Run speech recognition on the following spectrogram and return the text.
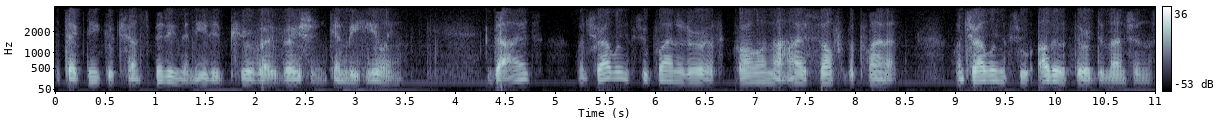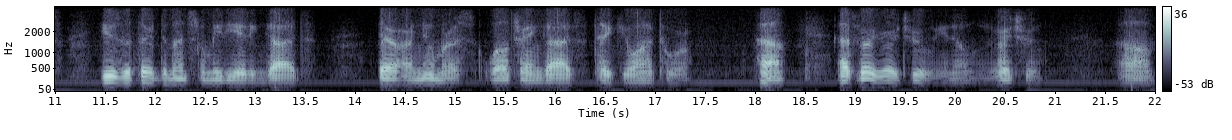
the technique of transmitting the needed pure vibration can be healing. Guides, when traveling through planet Earth, call on the high self of the planet. When traveling through other third dimensions, use the third dimensional mediating guides. There are numerous well-trained guides to take you on a tour. Huh? That's very, very true, you know, very true. Um,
